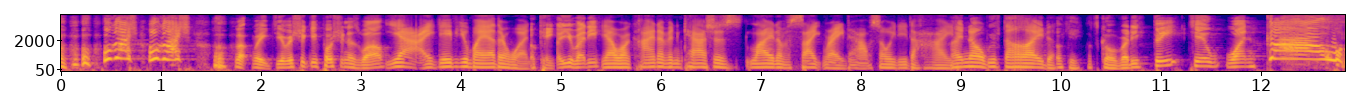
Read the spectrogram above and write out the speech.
oh, oh, oh gosh! Oh gosh! Uh, look, wait, do you have a shrinky potion as well? Yeah, I gave you my other one. Okay, are you ready? Yeah, we're kind of in Cash's line of sight right now, so we need to hide. I know, we have to hide. Okay, let's go. Ready? Three, two, one, go!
